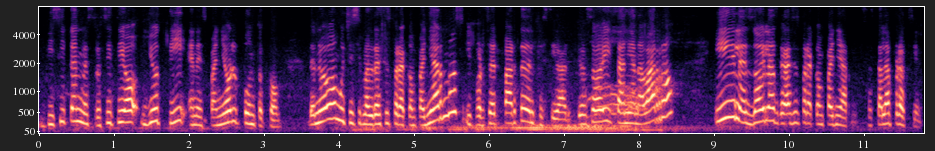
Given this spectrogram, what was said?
visiten nuestro sitio utenespañol.com. De nuevo, muchísimas gracias por acompañarnos y por ser parte del festival. Yo soy Tania Navarro y les doy las gracias por acompañarnos. Hasta la próxima.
